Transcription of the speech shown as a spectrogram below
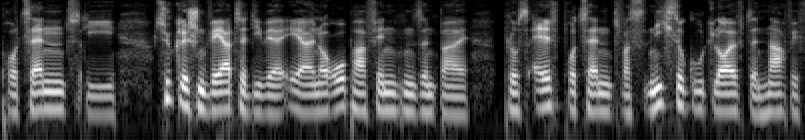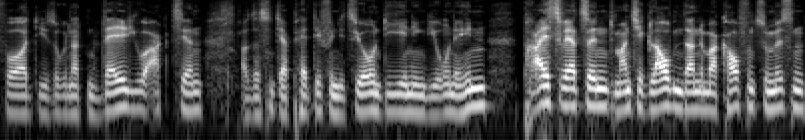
Prozent. Die zyklischen Werte, die wir eher in Europa finden, sind bei plus 11 Prozent. Was nicht so gut läuft, sind nach wie vor die sogenannten Value-Aktien. Also das sind ja per Definition diejenigen, die ohnehin preiswert sind. Manche glauben dann immer kaufen zu müssen.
